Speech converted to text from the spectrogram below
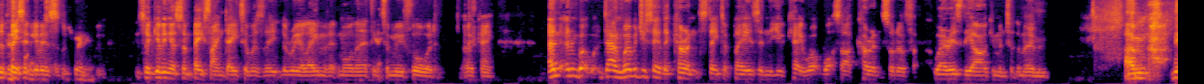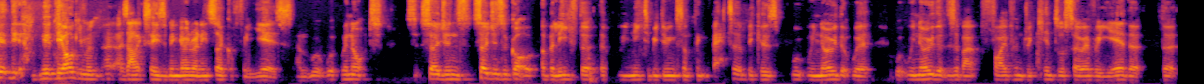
so basically, giving us so giving us some baseline data was the, the real aim of it more than anything yeah. to move forward. Okay. And and Dan, where would you say the current state of play is in the UK? What what's our current sort of where is the argument at the moment? Um, the, the, the, argument, as Alex says, has been going around in circle for years, and we're, we're not surgeons. Surgeons have got a belief that, that we need to be doing something better because we know that we're we know that there's about 500 kids or so every year that that,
